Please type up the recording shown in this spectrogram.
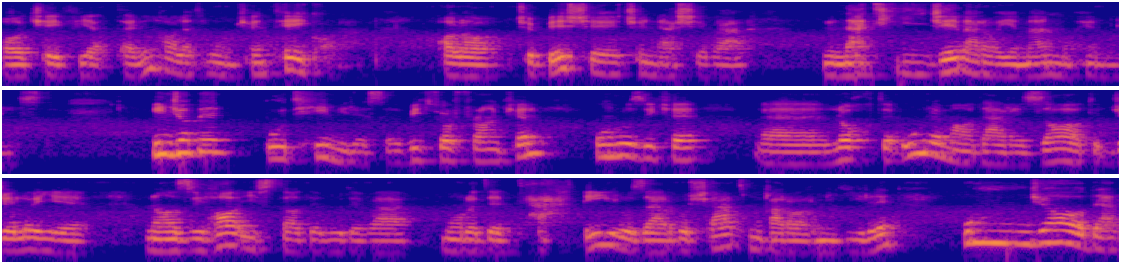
با کیفیت ترین حالت ممکن طی کنم. حالا چه بشه چه نشه و نتیجه برای من مهم نیست. اینجا به بودهی می‌رسه. ویکتور فرانکل اون روزی که لخت اور مادرزاد جلوی نازی ها ایستاده بوده و مورد تحقیر و ضرب و شتم قرار می‌گیره اونجا در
